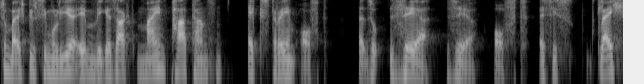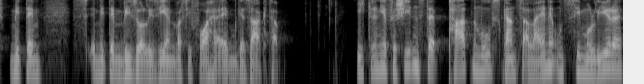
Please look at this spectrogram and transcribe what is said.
zum Beispiel simuliere eben, wie gesagt, mein Paartanzen extrem oft. Also sehr, sehr oft. Es ist gleich mit dem, mit dem Visualisieren, was ich vorher eben gesagt habe. Ich trainiere verschiedenste Partner-Moves ganz alleine und simuliere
